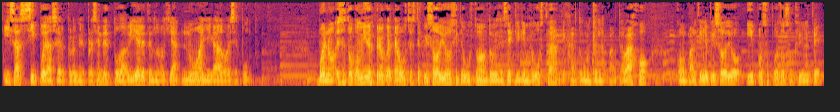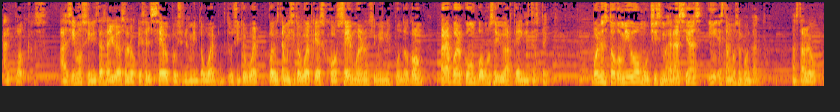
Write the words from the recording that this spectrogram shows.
quizás sí puede hacer, pero en el presente todavía la tecnología no ha llegado a ese punto. Bueno, eso es todo conmigo. Espero que te haya gustado este episodio. Si te gustó, no te olvides hacer clic en me gusta, dejar tu comentario en la parte de abajo, compartir el episodio y, por supuesto, suscribirte al podcast. Así si necesitas ayuda sobre lo que es el SEO y posicionamiento web de tu sitio web, puedes visitar mi sitio web que es josemorenojiménez.com para poder cómo podemos ayudarte en este aspecto. Bueno, eso es todo conmigo. Muchísimas gracias y estamos en contacto. Hasta luego.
